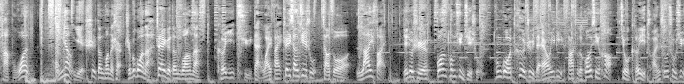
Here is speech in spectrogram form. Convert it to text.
Top One，同样也是灯光的事儿，只不过呢，这个灯光呢。可以取代 WiFi，这项技术叫做 Li-Fi，也就是光通讯技术。通过特制的 LED 发出的光信号就可以传输数据，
